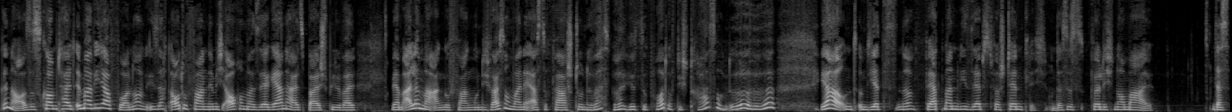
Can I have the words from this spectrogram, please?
genau. Also es kommt halt immer wieder vor. Ne? Wie gesagt, Autofahren nehme ich auch immer sehr gerne als Beispiel, weil wir haben alle mal angefangen und ich weiß noch meine erste Fahrstunde, was war jetzt sofort auf die Straße und äh, äh, äh. ja und und jetzt ne, fährt man wie selbstverständlich und das ist völlig normal. Das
